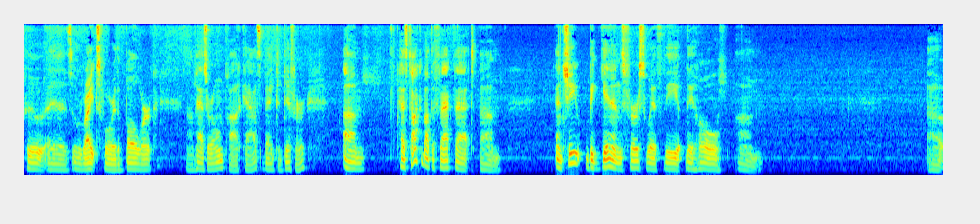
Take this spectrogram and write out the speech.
who is who writes for the Bulwark, um, has her own podcast, Beg to Differ, um, has talked about the fact that, um, and she begins first with the the whole um, uh,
